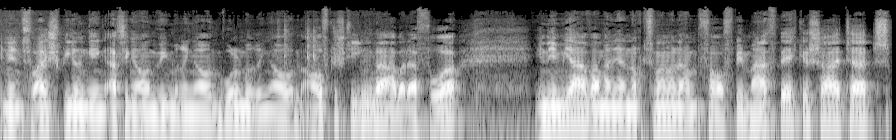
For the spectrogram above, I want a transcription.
in den zwei Spielen gegen Assingau Wiemeringer und Wulmeringhausen aufgestiegen war. Aber davor, in dem Jahr, war man ja noch zweimal am VfB Marsberg gescheitert.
